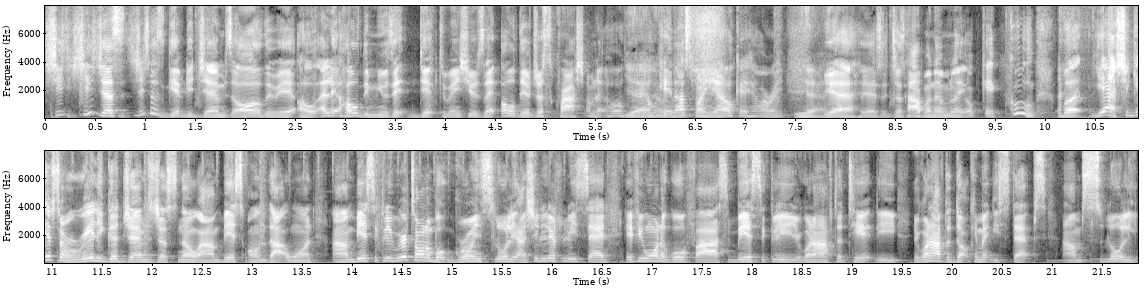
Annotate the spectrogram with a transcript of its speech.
She, she just she just gave the gems all the way. Oh, I like how the music dipped when she was like, "Oh, they just crashed." I'm like, "Oh, Yeah, okay, that's like, fine. Yeah, okay, all right." Yeah. yeah, yeah. So it just happened. I'm like, "Okay, cool." But yeah, she gave some really good gems just now. Um, based on that one. Um, basically, we're talking about growing slowly, and she literally said, if you want to go fast, basically, you're gonna have to take the, you're gonna have to document the steps. Um, slowly,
